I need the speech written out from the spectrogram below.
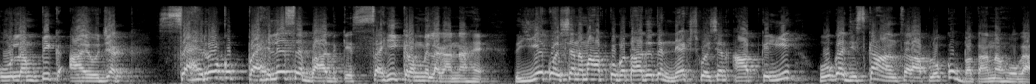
ओलंपिक आयोजक शहरों को पहले से बाद के सही क्रम में लगाना है। तो ये क्वेश्चन हम आपको बता देते हैं। नेक्स्ट क्वेश्चन आपके लिए होगा, जिसका आंसर आप लोग को बताना होगा।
